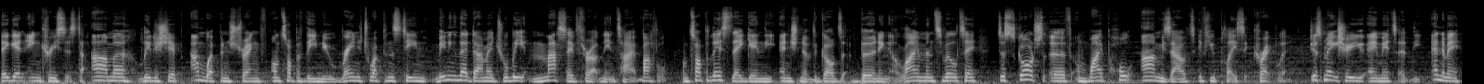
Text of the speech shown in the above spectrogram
They gain increases to armor, leadership, and weapon strength on top of the new ranged weapons team, meaning their damage will be massive throughout the entire battle. On top of this, they gain the Engine of the Gods Burning Alignment ability to scorch the earth and wipe whole armies out if you place it correctly. Just make sure you aim it at the enemy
